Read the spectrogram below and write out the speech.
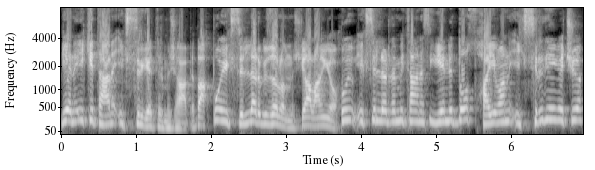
Yeni iki tane iksir getirmiş abi. Bak bu iksirler güzel olmuş. Yalan yok. Bu iksirlerden bir tanesi yeni dost hayvanı iksiri diye geçiyor.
